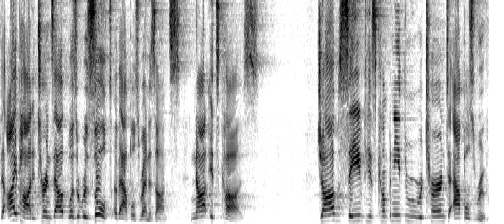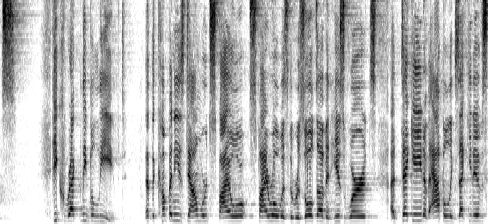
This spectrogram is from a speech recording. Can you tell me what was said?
The iPod, it turns out, was a result of Apple's renaissance, not its cause. Jobs saved his company through a return to Apple's roots. He correctly believed that the company's downward spiral, spiral was the result of, in his words, a decade of Apple executives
